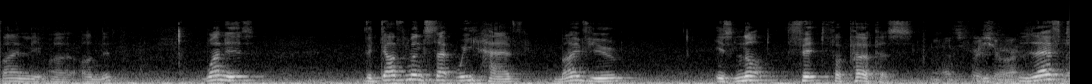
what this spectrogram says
finally uh, on this one is the governments that we have my view is not fit for purpose that's for sure left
